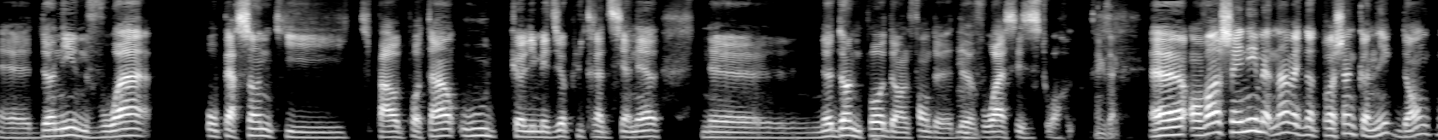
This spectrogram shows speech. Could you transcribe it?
donner une voix aux personnes qui ne parlent pas tant ou que les médias plus traditionnels ne, ne donnent pas, dans le fond, de, de mmh voix à ces histoires-là. Exact. on va enchaîner maintenant avec notre prochaine chronique. Donc,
